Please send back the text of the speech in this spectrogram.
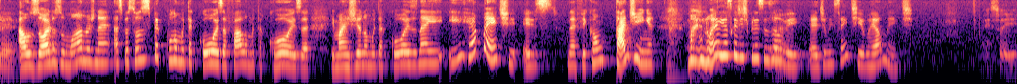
É. aos olhos humanos, né, as pessoas especulam muita coisa, falam muita coisa, imaginam muita coisa, né, e, e realmente eles né, ficam tadinha. Mas não é isso que a gente precisa É. ouvir, é de um incentivo, realmente. É isso aí.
